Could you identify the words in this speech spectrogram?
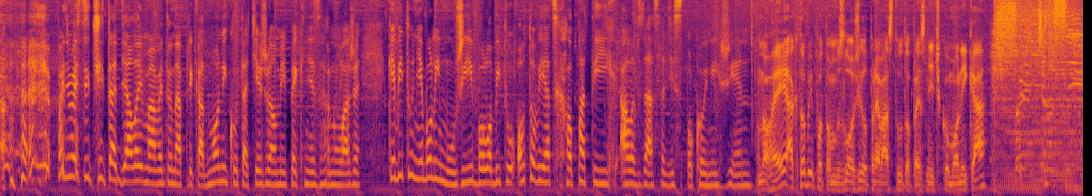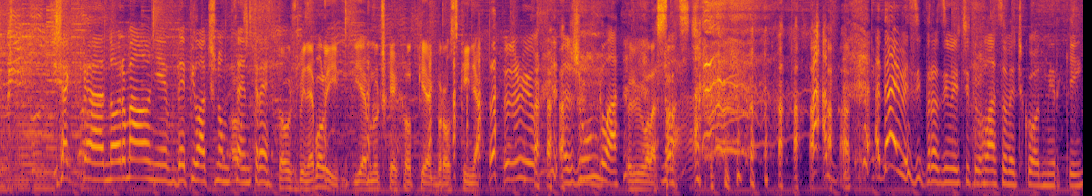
Poďme si čítať ďalej. Máme tu napríklad Moniku, tá tiež veľmi pekne zhrnula, že keby tu neboli muži, bolo by tu o to viac chlpatých, ale v zásade spokojných žien. No hej, a kto by potom zložil pre vás túto pesničku, Monika? Však eh, normálne v depilačnom centre. To už by neboli jemnučké chlpky, jak broskyňa. Žungla. To už by bola srdc. A dajme si prosím ešte tú hlasovečku od Mirky.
